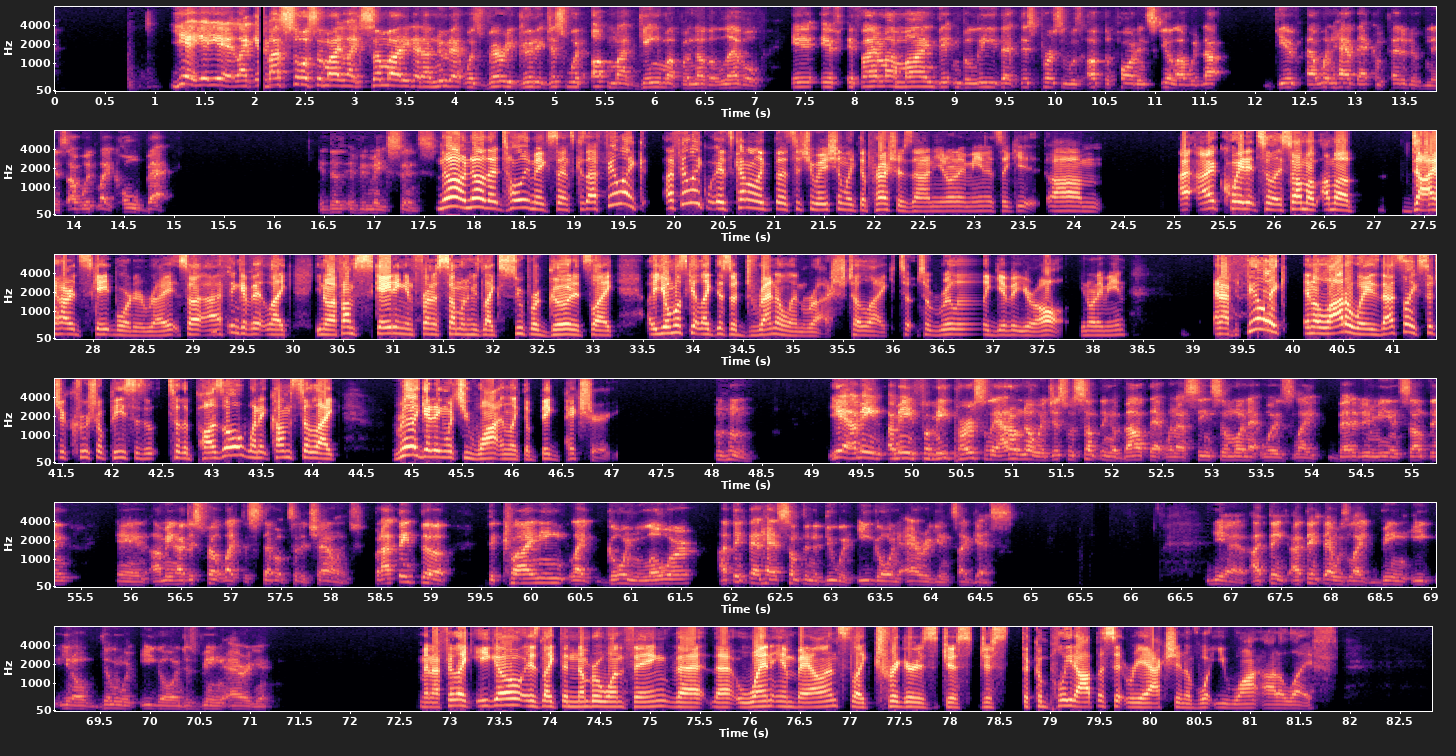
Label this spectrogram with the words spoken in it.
yeah, yeah, yeah. Like if I saw somebody like somebody that I knew that was very good, it just would up my game up another level. If if I in my mind didn't believe that this person was up the part in skill, I would not give. I wouldn't have that competitiveness. I would like hold back. It does if it makes sense. No, no, that totally makes sense because I feel like I feel like it's kind of like the situation, like the pressure's on. You know what I mean? It's like um, I, I equate it to like so I'm a I'm a diehard skateboarder, right? So I think of it like, you know, if I'm skating in front of someone who's like super good, it's like uh, you almost get like this adrenaline rush to like to, to really give it your all. You know what I mean? And I feel like in a lot of ways that's like such a crucial piece to the puzzle when it comes to like really getting what you want in like the big picture. Mm-hmm. Yeah, I mean, I mean, for me personally, I don't know. It just was something about that when I seen someone that was like better than me in something and I mean, I just felt like to step up to the challenge. But I think the declining, like going lower, I think that has something to do with ego and arrogance, I guess. Yeah, I think I think that was like being, you know, dealing with ego and just being arrogant. Man, I feel like ego is like the number one thing that that when imbalanced, like triggers just just the complete opposite reaction of what you want out of life.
